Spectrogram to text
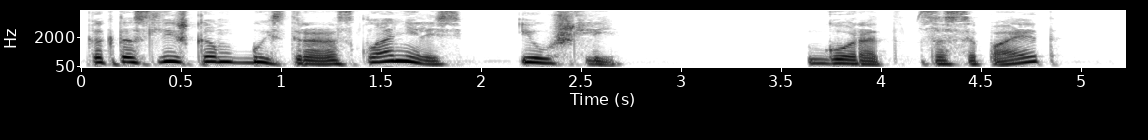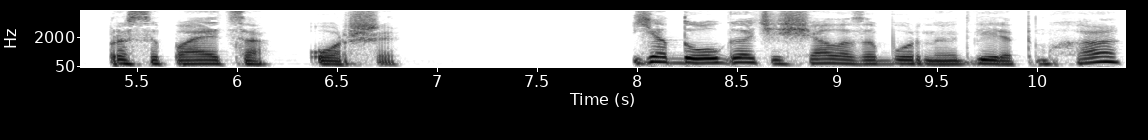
как-то слишком быстро раскланялись и ушли. Город засыпает, просыпается Орши. Я долго очищала заборную дверь от мха,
